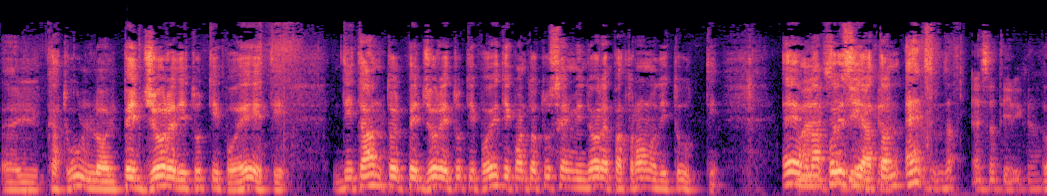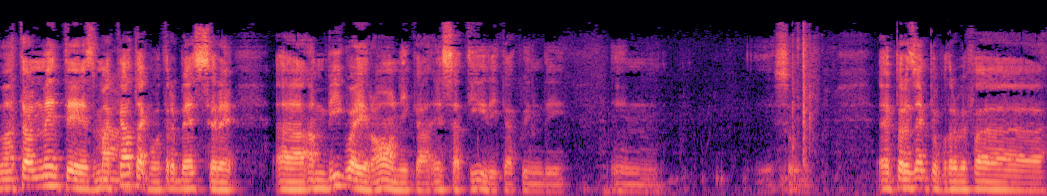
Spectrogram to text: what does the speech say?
eh, il Catullo, il peggiore di tutti i poeti, di tanto il peggiore di tutti i poeti quanto tu sei il migliore patrono di tutti. È Ma una è poesia satirica. è- È satirica. ma talmente smaccata Ah. che potrebbe essere eh, ambigua, ironica e satirica, quindi in- insomma. Eh, per esempio potrebbe fa-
